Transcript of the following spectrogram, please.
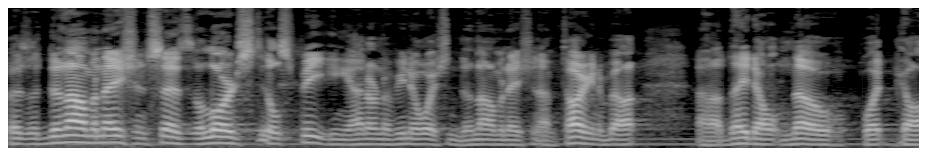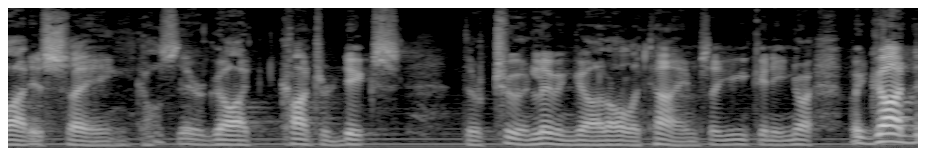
there's a denomination says the Lord's still speaking. I don't know if you know which denomination I'm talking about. Uh, they don't know what God is saying because their God contradicts the true and living God all the time, so you can ignore it. But God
